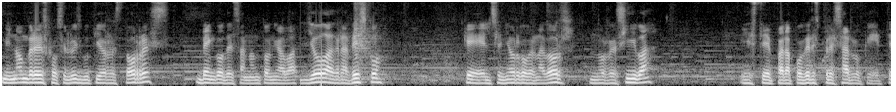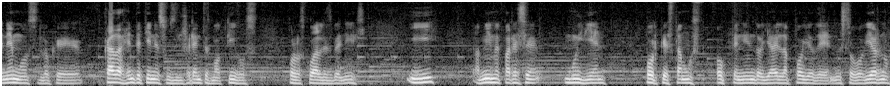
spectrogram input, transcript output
Mi nombre es José Luis Gutiérrez Torres, vengo de San Antonio Abad. Yo agradezco que el señor gobernador nos reciba este, para poder expresar lo que tenemos, lo que cada gente tiene sus diferentes motivos por los cuales venir. Y a mí me parece muy bien porque estamos obteniendo ya el apoyo de nuestro gobierno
